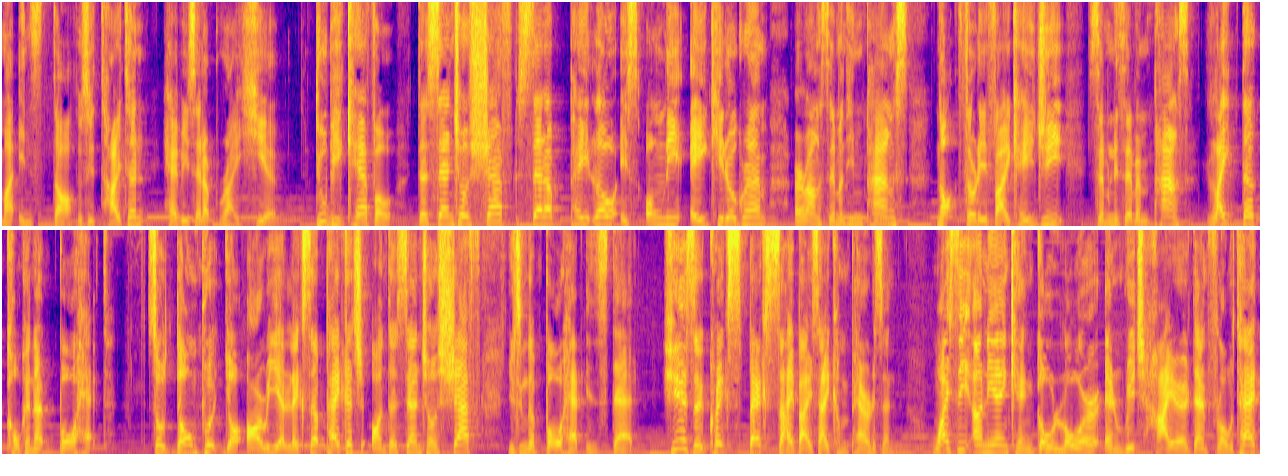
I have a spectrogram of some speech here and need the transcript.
my install Lucid Titan heavy setup right here. Do be careful, the central shaft setup payload is only 8 kg, around 17 pounds, not 35 kg, 77 pounds, like the coconut ball head. So don't put your ARRI Alexa package on the central shaft using the ball head instead. Here's a quick spec side-by-side -side comparison. YC Onion can go lower and reach higher than Flowtech,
